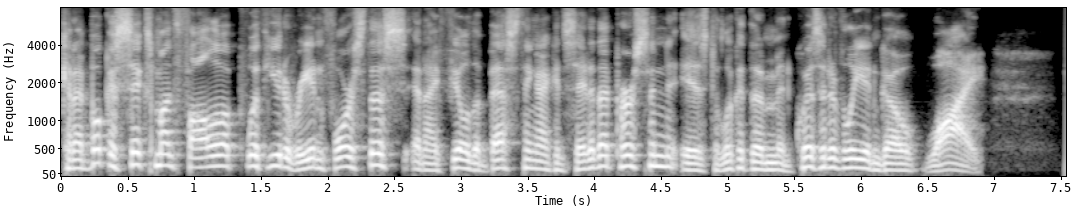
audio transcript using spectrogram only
Can I book a six month follow up with you to reinforce this? And I feel the best thing I can say to that person is to look at them inquisitively and go, Why?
